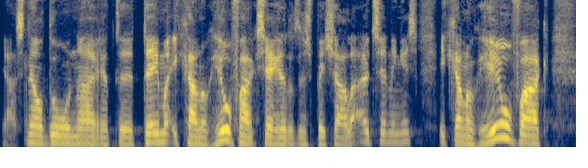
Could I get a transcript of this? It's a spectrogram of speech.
Ja, snel door naar het eh, thema. Ik ga nog heel vaak zeggen dat het een speciale uitzending is. Ik ga nog heel vaak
